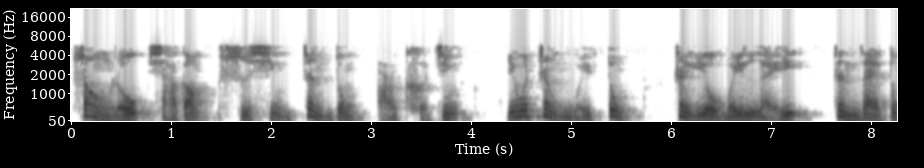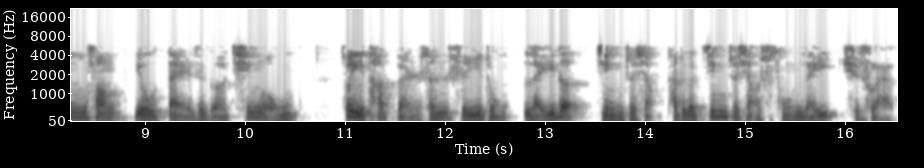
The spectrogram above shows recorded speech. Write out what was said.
上柔下刚，是性震动而可惊。因为震为动，震又为雷，震在东方又带这个青龙，所以它本身是一种雷的金之象。它这个金之象是从雷取出来的。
